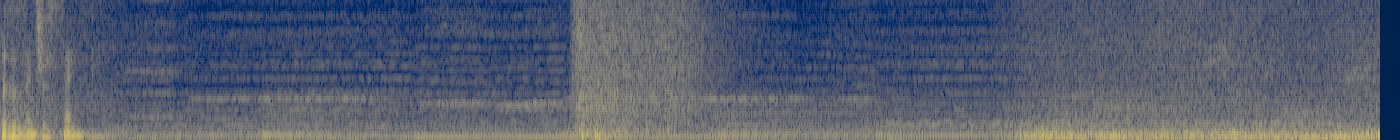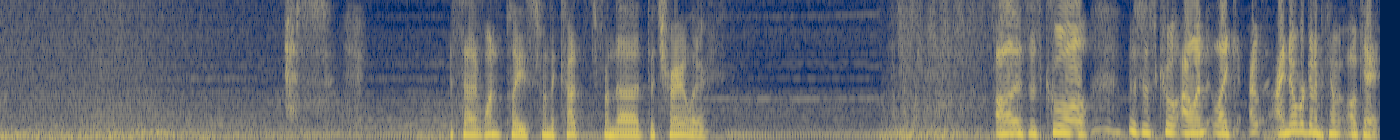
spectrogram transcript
This is interesting. That one place from the cuts from the the trailer. Oh, this is cool. This is cool. I want like I, I know we're gonna become okay.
